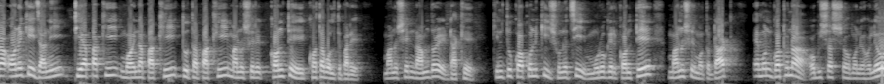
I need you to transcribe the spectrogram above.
আমরা অনেকেই জানি টিয়া পাখি, ময়না পাখি, তুতা পাখি মানুষের কণ্ঠে কথা বলতে পারে, মানুষের নাম ধরে ডাকে। কিন্তু কখন কি শুনেছি মোরগের কণ্ঠে মানুষের মতো ডাক? এমন ঘটনা অবিশ্বাস্য মনে হলেও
